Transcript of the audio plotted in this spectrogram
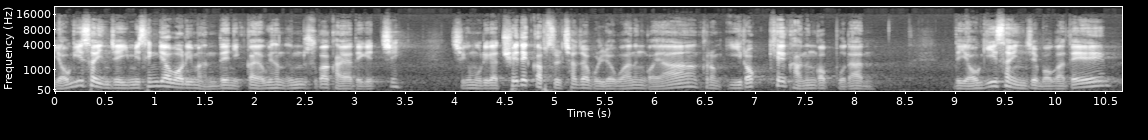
여기서 이제 이미 생겨버리면 안 되니까 여기선 음수가 가야 되겠지. 지금 우리가 최대값을 찾아보려고 하는 거야. 그럼 이렇게 가는 것보단 근데 여기서 이제 뭐가 돼?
